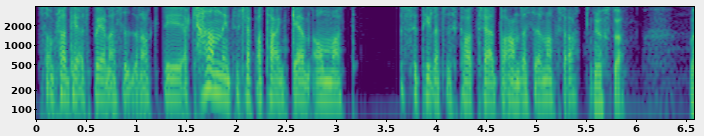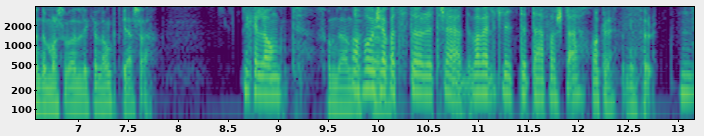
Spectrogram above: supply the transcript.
Som planterades på ena sidan. Och det, jag kan inte släppa tanken om att se till att vi ska ha träd på andra sidan också. Just det. Men det måste vara lika långt kanske? Lika långt. Som det andra Man får trädet. köpa ett större träd. Det var väldigt litet det här första. Okej, vilken tur. Mm.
